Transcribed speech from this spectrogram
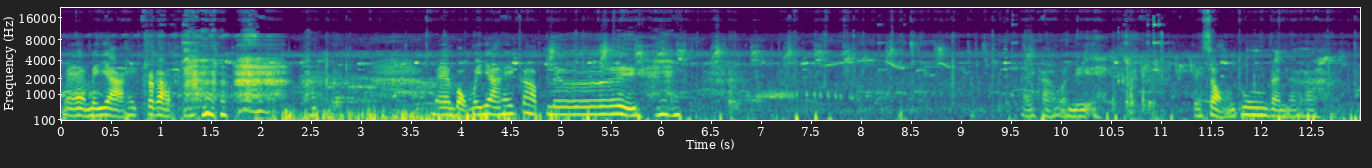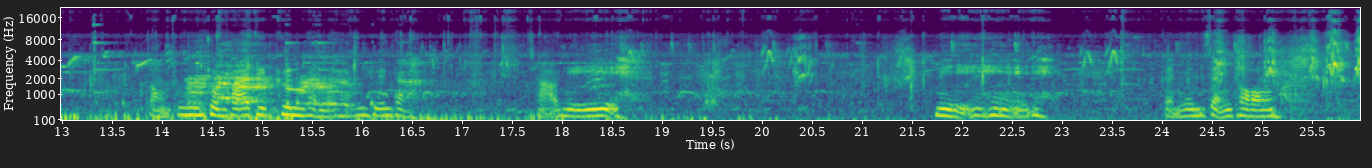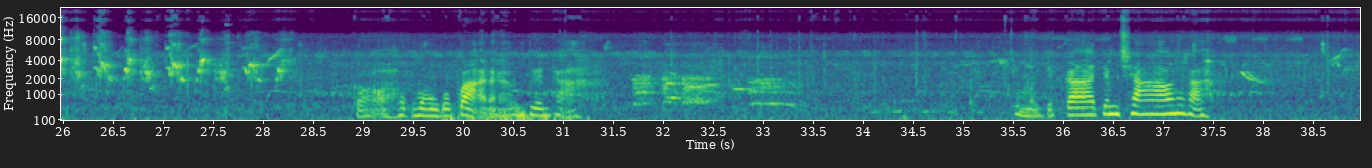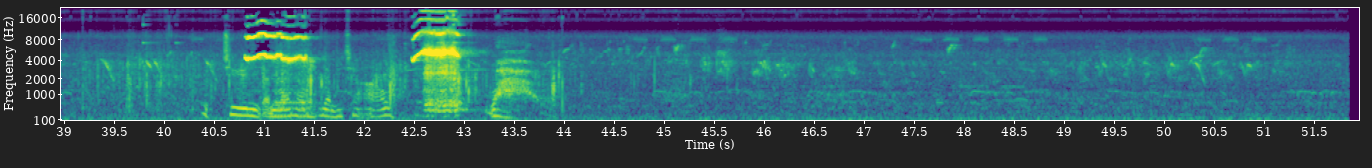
แม่ไม่อยากให้กลับ แม่บอกไม่อยากให้กลับเลยใช่ค่ะวันนี้ไปสองทุ่งกันนะคะสองทุ่งชมพระอาทิตย์ขึ้นกันนะคะเพื่อนๆค่ะ เช้านี้ นี่แสงเงินแสงทอง ก็หกโมงกว่าๆนะคะเพื่อนๆค่ะชมบรรยากาศยามเช้านะคะสดชื่นกันนะคะยามเช้า ว้าว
